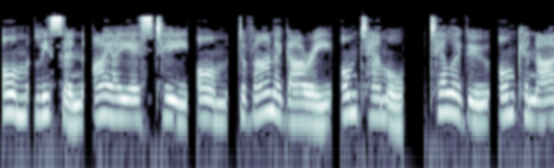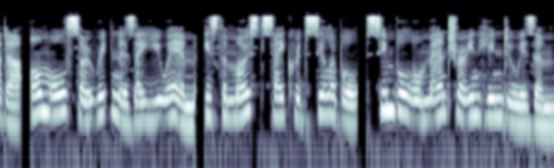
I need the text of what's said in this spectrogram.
Om listen, IAST, Om, Devanagari, Om Tamil, Telugu, Om Kannada, Om also written as AUM, is the most sacred syllable, symbol or mantra in Hinduism.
